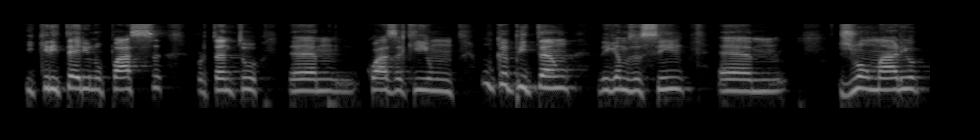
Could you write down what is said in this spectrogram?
e critério no passe, portanto, um, quase aqui um, um capitão, digamos assim, um, João Mário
